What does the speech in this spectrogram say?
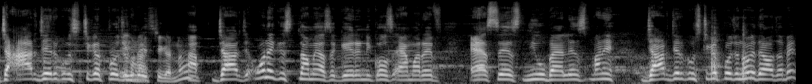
যার যেরকম স্টিকার প্রয়োজন হয়। sticker না? হ্যাঁ, যার যে- অনেক নামে আছে Gray Nicolls MRF SS new balance মানে যার যেরকম স্টিকার প্রয়োজন হবে দেওয়া যাবে।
